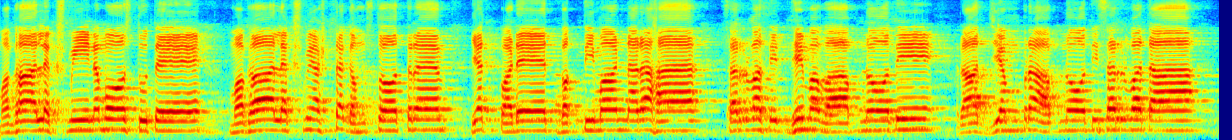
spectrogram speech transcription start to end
మఘాలక్ష్మీ నమోస్తుతే మఘాలక్ష్మి అష్టగం స్తోత్ర యత్పడేత్ భక్తిమాన్నర సర్వసిద్ధిమవాప్నోతి రాజ్యం ప్రాప్నోతి సర్వతా नरः सर्वसिद्धिमवाप्नोति राज्यं प्राप्नोति सर्वथा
